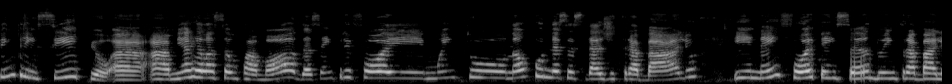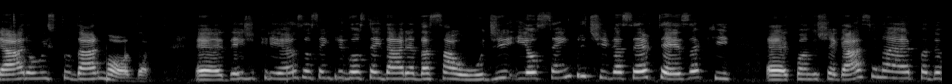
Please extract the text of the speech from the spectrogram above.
em, princípio, a, a, minha relação com a moda sempre foi muito, não por necessidade de trabalho, e nem foi pensando em trabalhar ou estudar moda. É, desde criança eu sempre gostei da área da saúde e eu sempre tive a certeza que é, quando chegasse na época de,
